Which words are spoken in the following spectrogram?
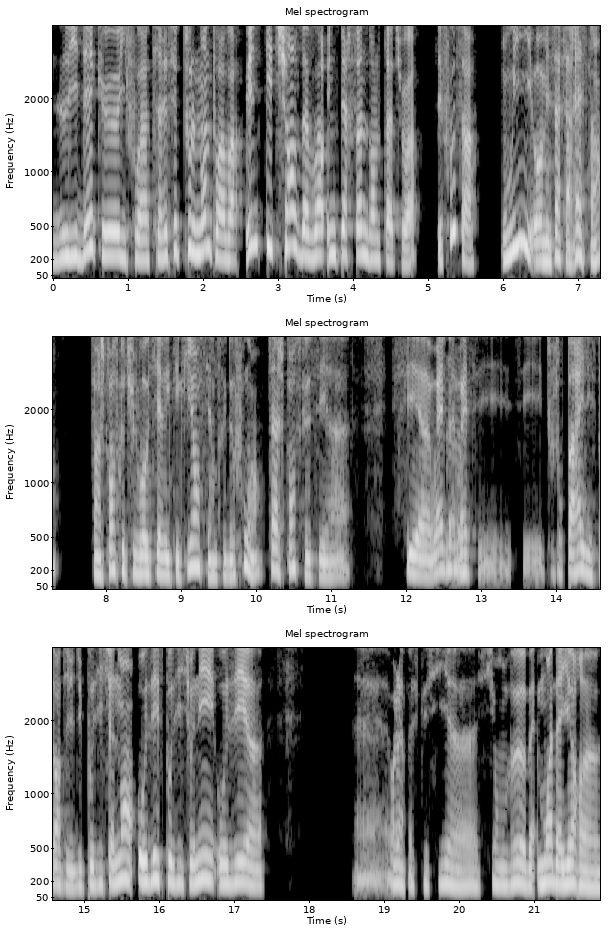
l'idée qu'il faut intéresser tout le monde pour avoir une petite chance d'avoir une personne dans le tas, tu vois. C'est fou ça. Oui, oh mais ça, ça reste. Hein. Enfin, je pense que tu le vois aussi avec tes clients, c'est un truc de fou. Hein. Ça, je pense que c'est... Euh, c'est euh, ouais, bah, mmh. ouais, c'est, c'est toujours pareil l'histoire du, du, positionnement, oser se positionner, oser euh, euh, voilà, parce que si euh, si on veut, ben, moi d'ailleurs, euh,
